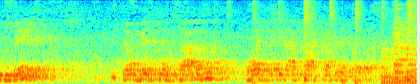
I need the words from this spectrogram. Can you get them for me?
Tudo bem? Então o responsável pode tirar a faixa branca da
